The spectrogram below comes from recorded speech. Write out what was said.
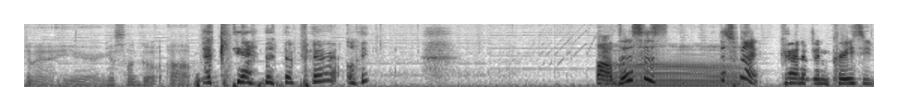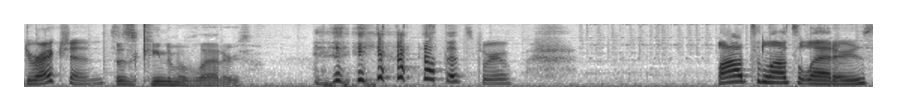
looking at here? I guess I'll go up. I can't, apparently. Wow, this is this Oh, went kind of in crazy directions. This is Kingdom of Ladders. yeah, I know that's true. Lots and lots of ladders.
